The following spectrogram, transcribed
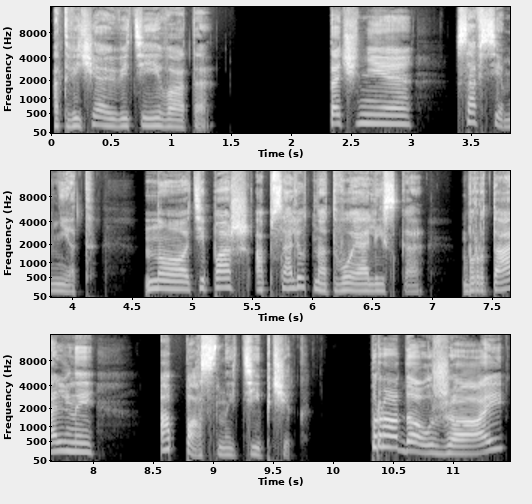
Отвечаю витиевато. Точнее, совсем нет. Но типаж абсолютно твой, Алиска. Брутальный, опасный типчик. Продолжай.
